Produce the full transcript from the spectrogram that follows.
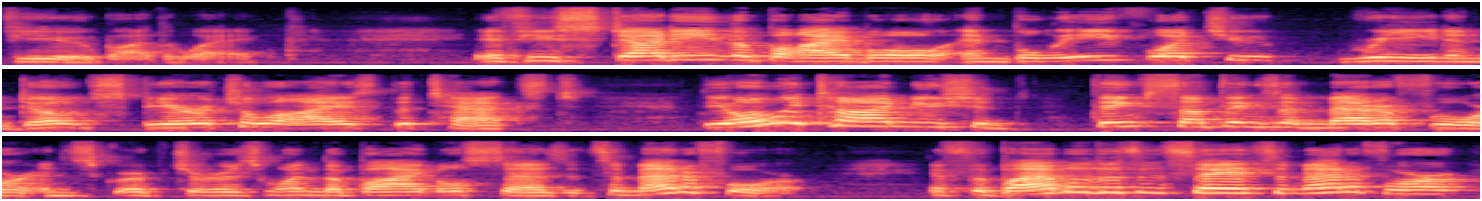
view, by the way. If you study the Bible and believe what you read and don't spiritualize the text, the only time you should think something's a metaphor in Scripture is when the Bible says it's a metaphor. If the Bible doesn't say it's a metaphor,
